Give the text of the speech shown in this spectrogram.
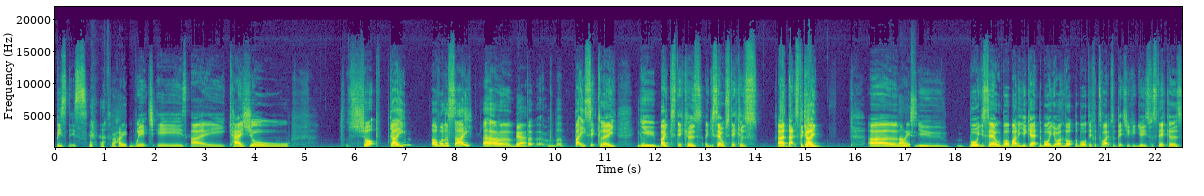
Business That's right. which is a casual shop game. I want to say, um, Yeah. But, but- but basically, you make stickers and you sell stickers, and that's the game. Um, Nice. You more you sell, the more money you get. The more you unlock, the more different types of bits you can use for stickers.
